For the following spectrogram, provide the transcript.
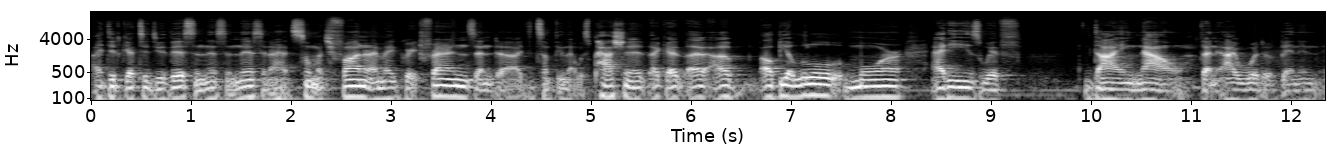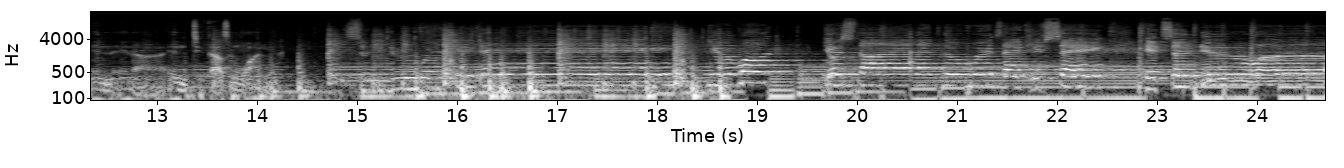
I did get to do this and this and this, and I had so much fun, and I made great friends, and uh, I did something that was passionate. Like I, I, I'll be a little more at ease with dying now than I would have been in in in, uh, in 2001. Style, and the words that you say. It's a new world.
